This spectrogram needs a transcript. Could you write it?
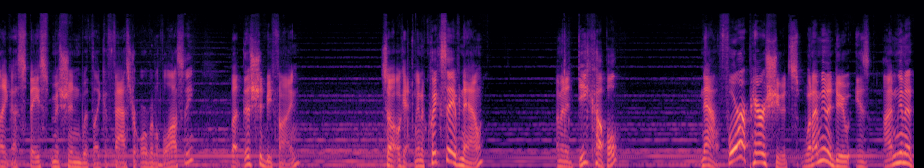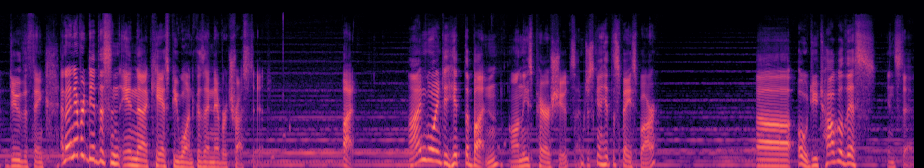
like a space mission with like a faster orbital velocity, but this should be fine. So, okay, I'm to quick save now. I'm to decouple. Now, for our parachutes, what I'm to do is I'm to do the thing, and I never did this in, in uh, KSP1 because I never trusted it. But I'm going to hit the button on these parachutes. I'm just to hit the space bar. Uh, oh, do you toggle this instead?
